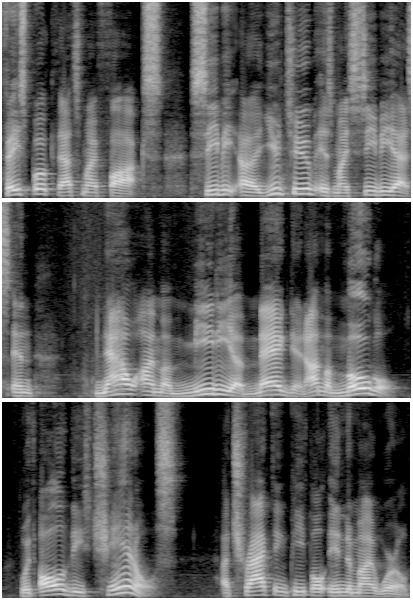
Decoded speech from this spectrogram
Facebook, that's my Fox. CB, uh, YouTube is my CBS. And now I'm a media magnet. I'm a mogul with all of these channels attracting people into my world.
